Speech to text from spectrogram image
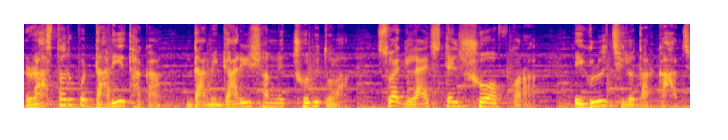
রাস্তার উপর দাঁড়িয়ে থাকা দামি গাড়ির সামনে ছবি তোলা সোয়াগ লাইফস্টাইল শো অফ করা, এগুলোই ছিল তার কাজ।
